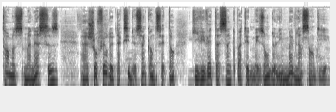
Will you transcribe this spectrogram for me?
Thomas Manasses, un chauffeur de taxi de 57 ans qui vivait à cinq pâtés de maison de l'immeuble incendié.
